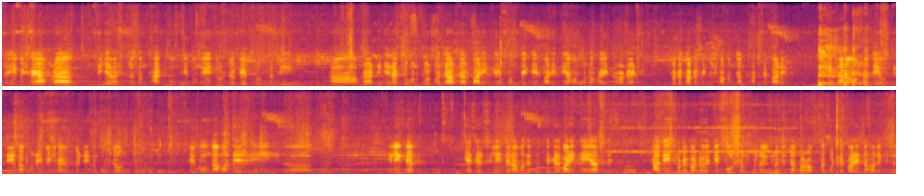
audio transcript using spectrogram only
তো এই বিষয়ে আমরা নিজেরা সচেতন থাকব এবং এই দুর্যোগের প্রস্তুতি আমরা নিজেরা গ্রহণ করব। যার যার বাড়িতে, প্রত্যেকের বাড়িতে আমার মনে হয় এই ধরনের ছোটোখাটো কিছু সরঞ্জাম থাকতে পারে। এছাড়াও আমরা যে অগ্নি নির্বাপনের বিষয় অগ্নি নির্বাপন যন্ত্র এবং আমাদের এই সিলিন্ডার গ্যাসের সিলিন্ডার আমাদের প্রত্যেকের বাড়িতেই আছে। কাজে এই ছোটোখাটো যে কৌশলগুলো এগুলো যদি আমরা রপ্ত করতে পারি, তাহলে কিন্তু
